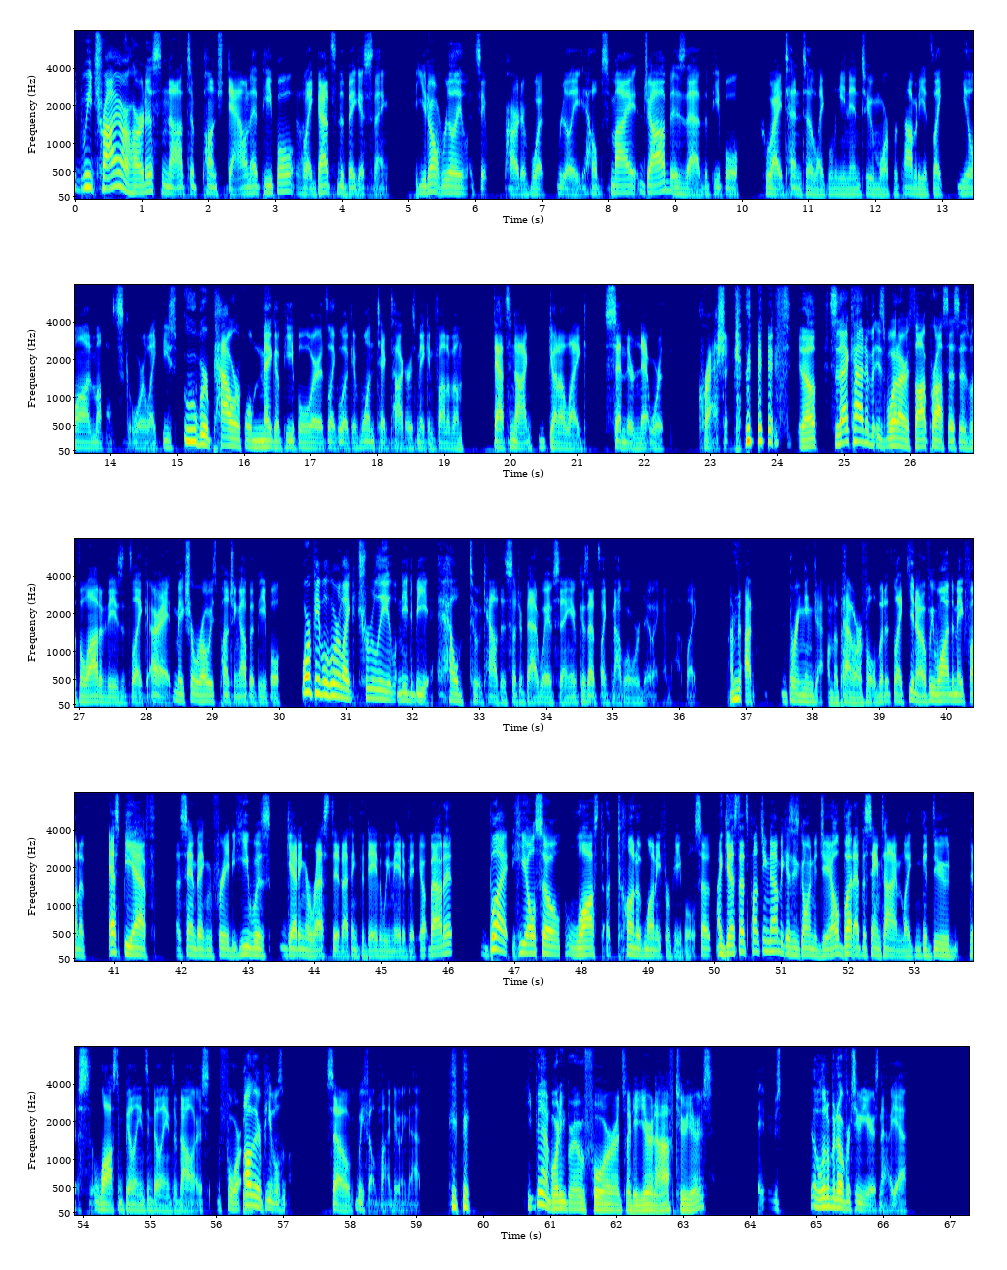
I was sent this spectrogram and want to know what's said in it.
We try our hardest not to punch down at people. Like, that's the biggest thing. You don't really, let's say, part of what really helps my job is that the people who I tend to like lean into more for comedy. It's like Elon Musk or like these uber powerful mega people where it's like, look, if one TikToker is making fun of them, that's not gonna like send their net worth crashing. you know? So that kind of is what our thought process is with a lot of these. It's like, all right, make sure we're always punching up at people. Or people who are like truly need to be held to account is such a bad way of saying it because that's like not what we're doing. I'm not like I'm not bringing down the powerful. But it's like, you know, if we wanted to make fun of SBF, uh, Sam Bankman Fried, he was getting arrested, I think, the day that we made a video about it. But he also lost a ton of money for people. So I guess that's punching down because he's going to jail. But at the same time, like the dude just lost billions and billions of dollars for yeah. other people's money. So we felt fine doing that. You've been at Morning Brew for it's like a year and a half, two years? It was a little bit over two years now, yeah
